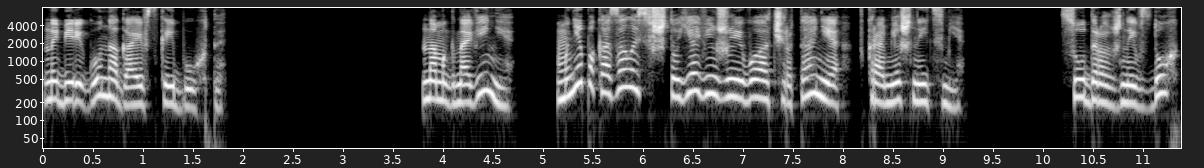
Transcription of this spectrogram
на берегу Нагаевской бухты. На мгновение мне показалось, что я вижу его очертания в кромешной тьме. Судорожный вздох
